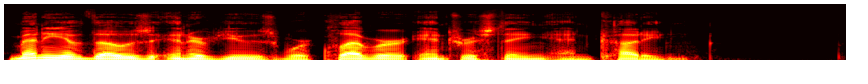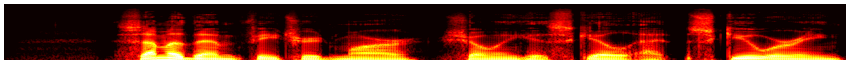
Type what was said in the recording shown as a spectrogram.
Many of those interviews were clever, interesting, and cutting. Some of them featured Maher showing his skill at skewering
